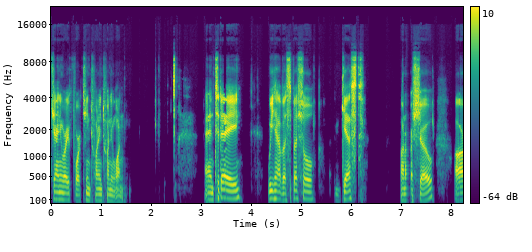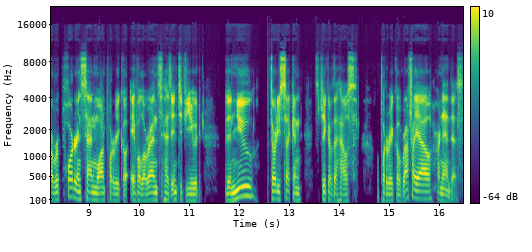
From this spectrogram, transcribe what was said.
January 14, 2021. And today we have a special guest on our show. Our reporter in San Juan, Puerto Rico, Eva Llorens, has interviewed the new 32nd Speaker of the House of Puerto Rico, Rafael Hernandez.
